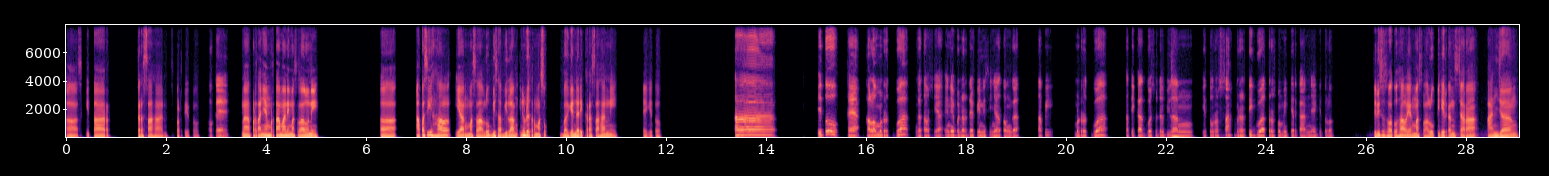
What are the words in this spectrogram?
eh, sekitar keresahan seperti itu. oke Nah, pertanyaan pertama nih Mas Lalu nih. Eh, apa sih hal yang Mas Lalu bisa bilang ini udah termasuk bagian dari keresahan nih? Kayak gitu. eh itu kayak kalau menurut gua nggak tahu sih ya ini benar definisinya atau enggak tapi menurut gua ketika gua sudah bilang itu resah berarti gua terus memikirkannya gitu loh Jadi sesuatu hal yang Mas Lalu pikirkan secara panjang,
